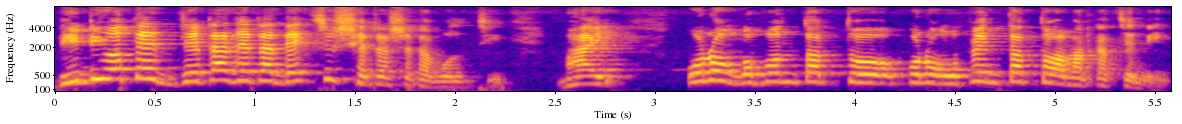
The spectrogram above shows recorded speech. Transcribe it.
ভিডিওতে যেটা যেটা দেখছি, সেটা সেটা বলছি। ভাই, কোনো গোপন তথ্য কোনো ওপেন তথ্য আমার কাছে নেই।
